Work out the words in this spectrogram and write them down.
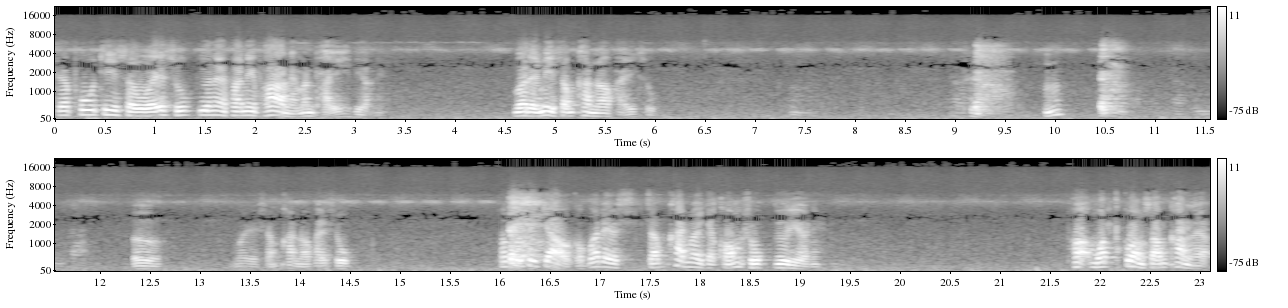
แต่ผู้ที่สวยสุขอยู่ในพระนิพพานเนี่ยมันไผ่เดียวนี่ว่าได้มีสำคัญว่าไผ่สุขเออว่าได้สำคัญว่าไผ่สุขพระพุทธเจ้าก็ว่าได้สำคัญว่าจะของสุขอยู่เดียวนี่ เพราะมดควมสำคัญแล้ว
